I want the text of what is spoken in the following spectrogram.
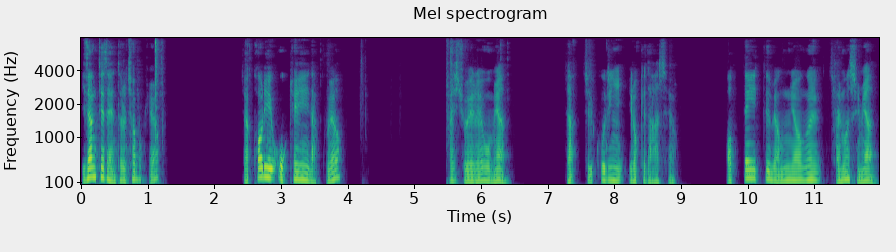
이 상태에서 엔터를 쳐볼게요. 자, 쿼리 OK 났고요. 다시 조회를 해보면 자, 질 코딩이 이렇게 나왔어요. 업데이트 명령을 잘못 쓰면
